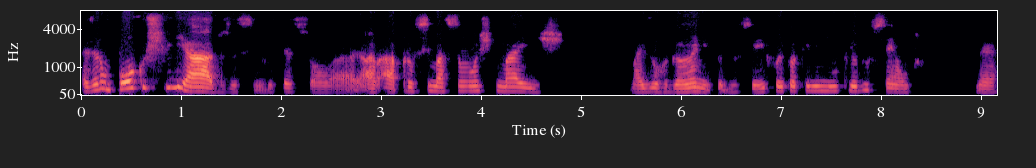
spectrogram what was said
Mas eram poucos filiados, assim, do pessoal. A, a, a aproximação, acho que mais, mais orgânica do SEI foi com aquele núcleo do centro, né?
